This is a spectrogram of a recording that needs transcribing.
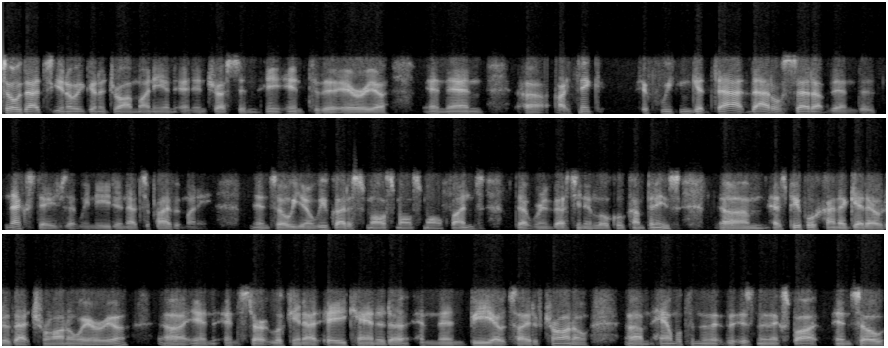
so that's you know going to draw money and, and interest in, in, into the area, and then uh, I think if we can get that, that'll set up then the next stage that we need, and that's the private money. And so, you know, we've got a small, small, small funds that we're investing in local companies. Um, as people kind of get out of that Toronto area uh, and and start looking at a Canada and then b outside of Toronto, um, Hamilton is the next spot. And so,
